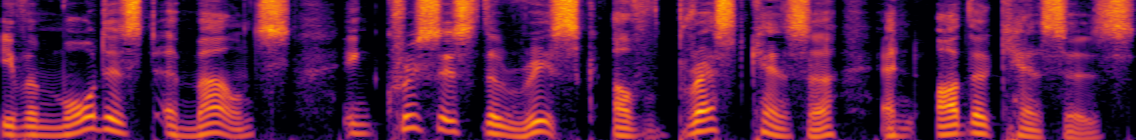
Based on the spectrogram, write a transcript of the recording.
even modest amounts, increases the risk of breast cancer and other cancers.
